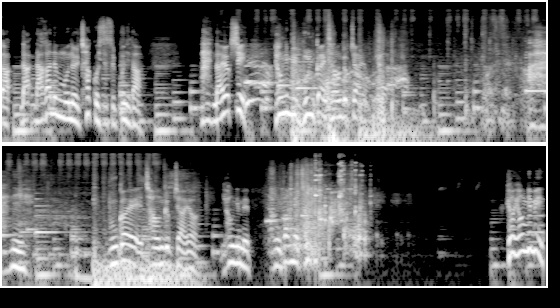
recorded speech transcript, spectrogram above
나, 나, 나가는 문을 찾고 있었을 뿐이다. 아, 나 역시 형님이 문과의 자원급자요. 아니, 무가의 자원급자여 형님의 방방내 참. 형 형님이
